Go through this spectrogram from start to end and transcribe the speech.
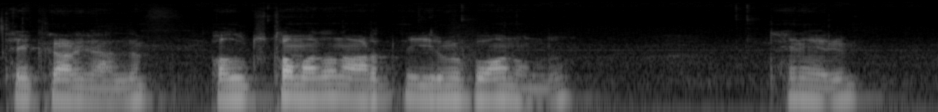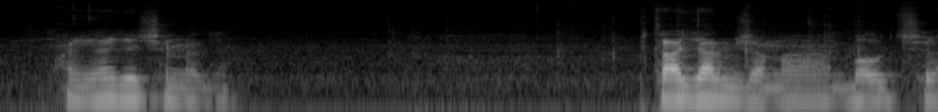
Tekrar geldim. Balık tutamadan ardından 20 puan oldu. Deneyelim. Yine geçirmedi. Bir daha gelmeyeceğim ha balıkçı.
